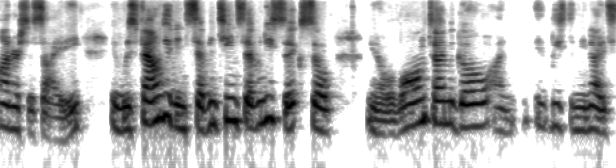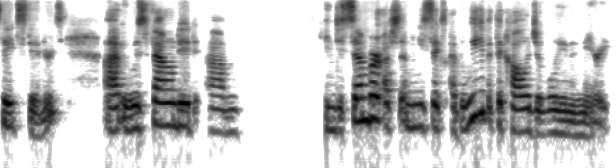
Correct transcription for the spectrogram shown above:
honor society. It was founded in 1776, so you know a long time ago, on at least in the United States standards. Uh, it was founded um, in December of 76, I believe, at the College of William and Mary.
